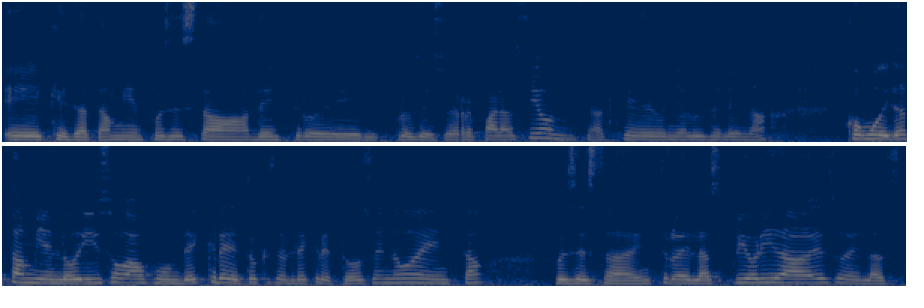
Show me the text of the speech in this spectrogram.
eh, que ya también pues está dentro del proceso de reparación, o sea que doña Luz Elena, como ella también lo hizo bajo un decreto, que es el decreto 1290, pues está dentro de las prioridades o de las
